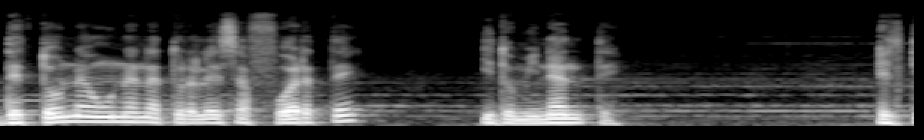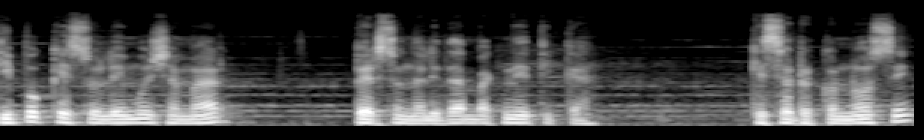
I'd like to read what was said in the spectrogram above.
detona una naturaleza fuerte y dominante, el tipo que solemos llamar personalidad magnética, que se reconoce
